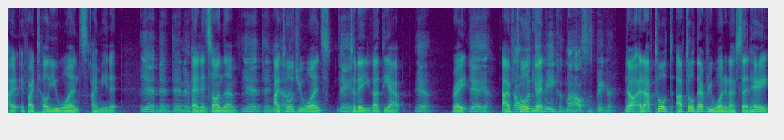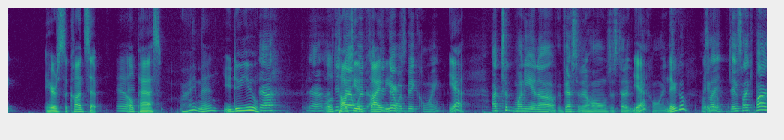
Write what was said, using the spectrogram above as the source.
i if i tell you once i mean it Yeah. Then, then if and you- it's on them Yeah. Then i told you once Yeah, yeah. today you got the app Yeah. right Yeah. Yeah. I've Don't told look at me because my house is bigger. no and i've told i've told everyone and i've said hey here's the concept yeah, i'll pass all right man you do you Yeah. Yeah. We'll talk to you in with- five I did years. That with Bitcoin. yeah I took money and uh, invested in homes instead of yeah Bitcoins. there you go I was like, they was like, buy,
